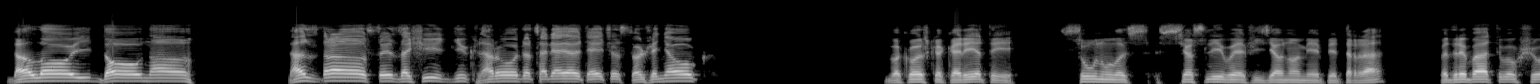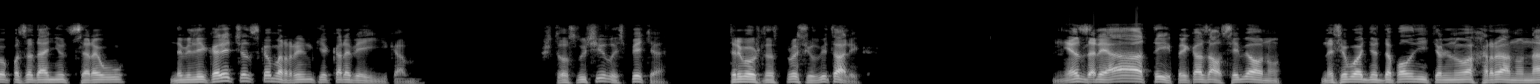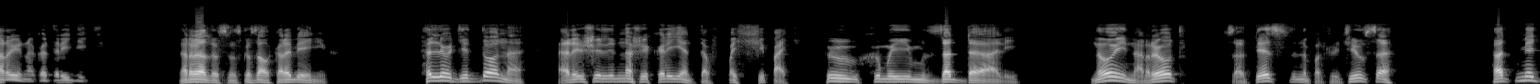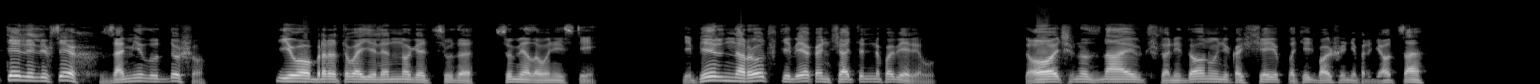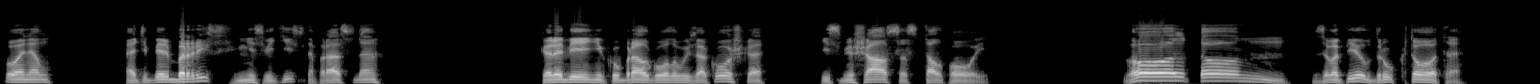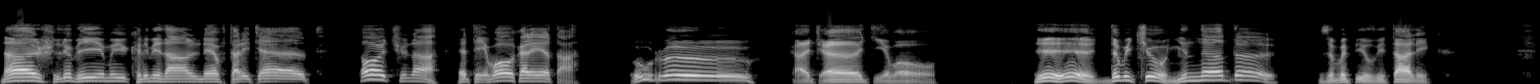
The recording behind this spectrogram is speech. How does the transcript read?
«Долой Дона! Да здравствует защитник народа царя и отечества Женек!» В окошко кареты сунулась счастливая физиономия Петра, подрабатывавшего по заданию ЦРУ на Великореченском рынке коробейником. — Что случилось, Петя? — тревожно спросил Виталик. — Не зря ты приказал Семену на сегодня дополнительную охрану на рынок отрядить, — радостно сказал коробейник. — Люди Дона решили наших клиентов пощипать. Ух, мы им задали. Ну и народ, соответственно, подключился. Отметелили всех за милую душу. Его братва еле ноги отсюда сумела унести. Теперь народ в тебе окончательно поверил. Точно знают, что ни Дону, ни Кощею платить больше не придется. Понял. А теперь брысь, не светись напрасно. Коробейник убрал голову из окошка и смешался с толпой. «Вот он!» — завопил вдруг кто-то. «Наш любимый криминальный авторитет! Точно, это его карета! Ура! Качать его!» «Э, э, да вы чё, не надо!» — завопил Виталик.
